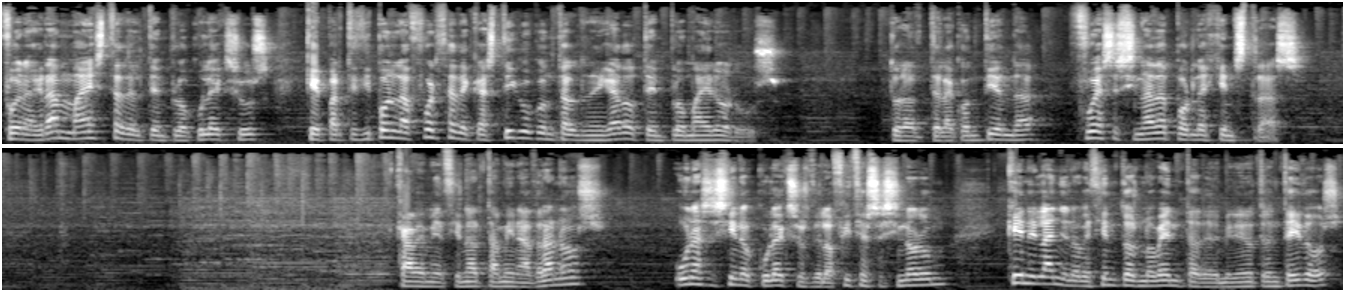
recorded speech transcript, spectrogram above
Fue una gran maestra del templo Culexus que participó en la fuerza de castigo contra el renegado templo Maerorus. Durante la contienda, fue asesinada por Legienstras, Cabe mencionar también a Dranos, un asesino Culexus del oficio Asesinorum, que en el año 990 del milenio 32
